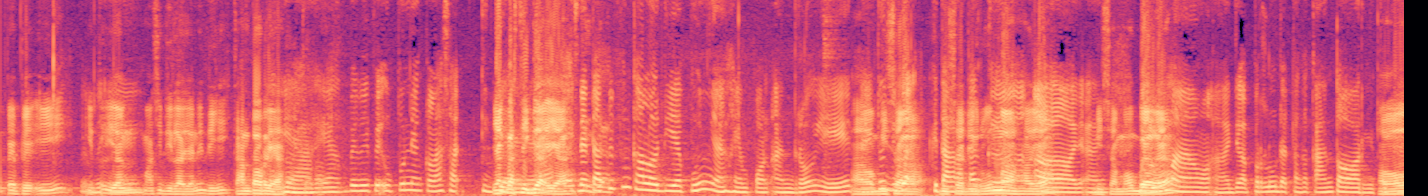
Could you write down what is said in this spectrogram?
PBI itu yang masih dilayani di kantor ya. Ya, yang PBPU pun yang kelas 3 Yang kelas tiga ya. Dan tapi pun kalau dia punya handphone Android, Oh, nah itu bisa- juga kita bisa di arahkan rumah ke, ya. eh, Bisa mobile di ya. rumah, eh, jangan perlu datang ke kantor gitu Oh. kan.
